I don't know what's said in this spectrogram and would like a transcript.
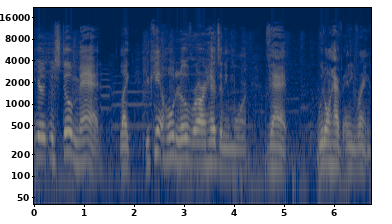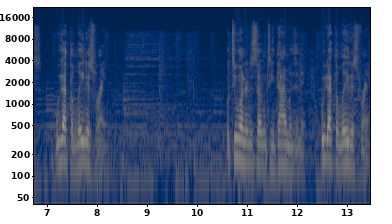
you're you're still mad. Like you can't hold it over our heads anymore that we don't have any rings. We got the latest ring with 217 diamonds in it. We got the latest ring.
